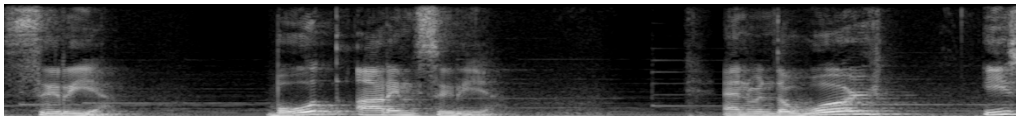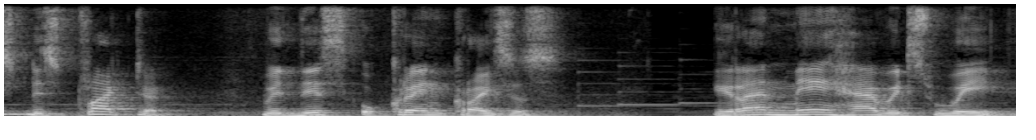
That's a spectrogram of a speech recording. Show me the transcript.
Syria. Both are in Syria. And when the world is distracted with this Ukraine crisis, Iran may have its way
